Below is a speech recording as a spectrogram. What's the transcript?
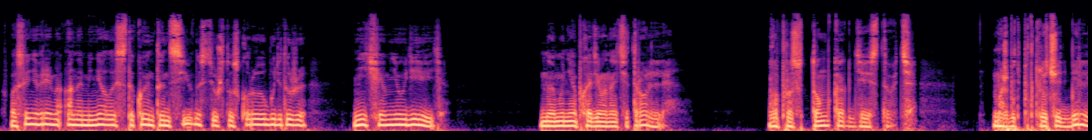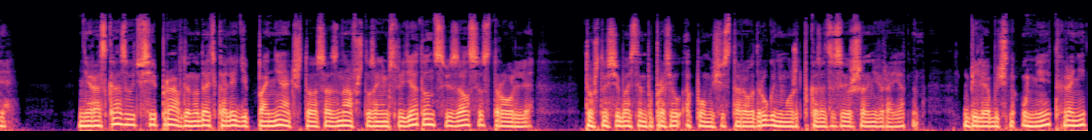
В последнее время она менялась с такой интенсивностью, что скоро его будет уже ничем не удивить. Но ему необходимо найти тролля. Вопрос в том, как действовать. Может быть, подключить Билли? Не рассказывать всей правды, но дать коллеге понять, что, осознав, что за ним следят, он связался с тролля. То, что Себастьян попросил о помощи старого друга, не может показаться совершенно невероятным — Билли обычно умеет хранить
